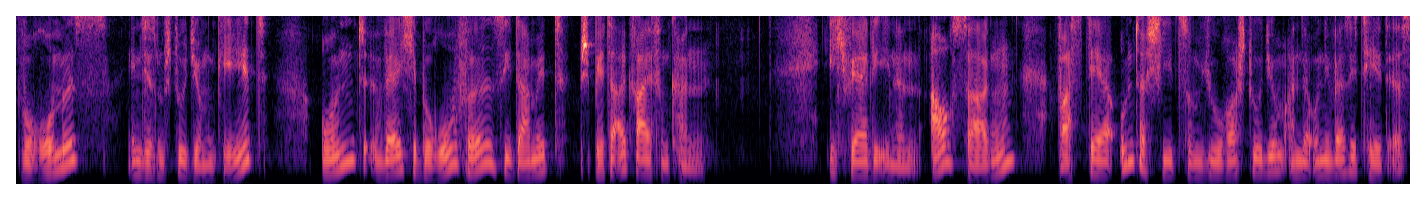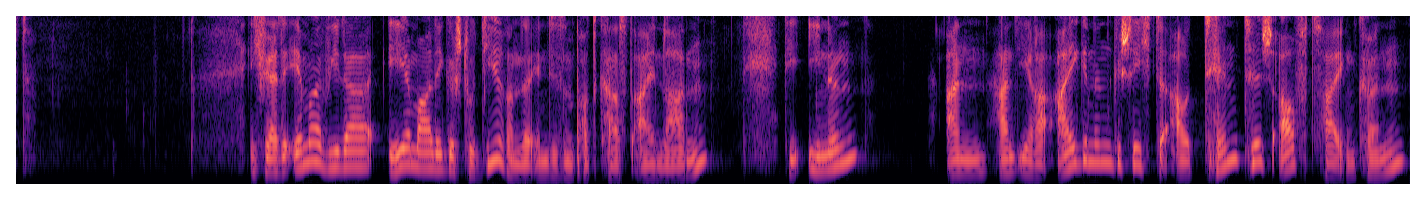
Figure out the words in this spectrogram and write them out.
worum es in diesem Studium geht und welche Berufe Sie damit später ergreifen können. Ich werde Ihnen auch sagen, was der Unterschied zum Jurastudium an der Universität ist. Ich werde immer wieder ehemalige Studierende in diesem Podcast einladen, die Ihnen anhand ihrer eigenen Geschichte authentisch aufzeigen können,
